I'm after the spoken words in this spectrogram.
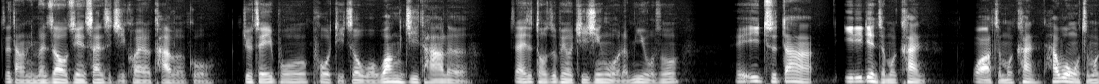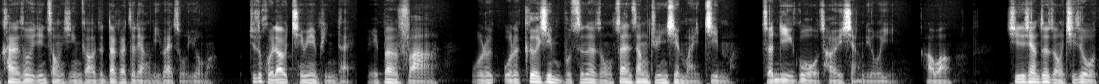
这档你们知道我之前三十几块有 cover 过，就这一波破底之后，我忘记它了。这也是投资朋友提醒我的，密我说，哎，一只大伊利店怎么看？哇，怎么看？他问我怎么看的时候，已经创新高，就大概这两个礼拜左右嘛。就是回到前面平台，没办法，我的我的个性不是那种站上均线买进嘛，整理过我才会想留意，好不好？其实像这种，其实我。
